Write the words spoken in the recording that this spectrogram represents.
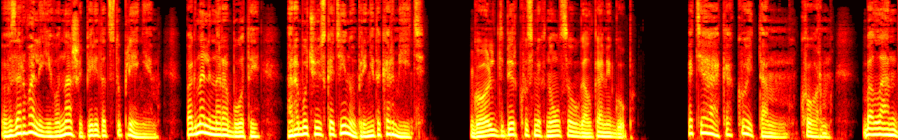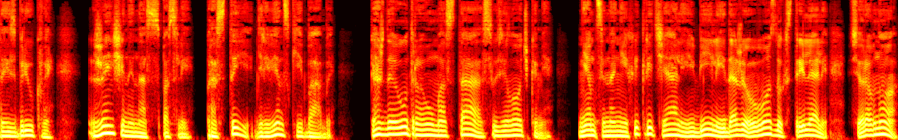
Взорвали его наши перед отступлением. Погнали на работы, а рабочую скотину принято кормить. Гольдберг усмехнулся уголками губ. Хотя какой там корм? Баланда из брюквы. Женщины нас спасли. Простые деревенские бабы. Каждое утро у моста с узелочками. Немцы на них и кричали, и били, и даже в воздух стреляли. Все равно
